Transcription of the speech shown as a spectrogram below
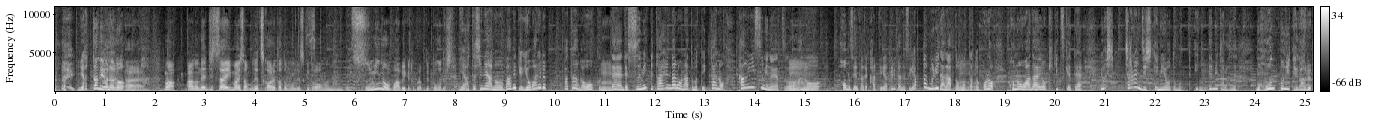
やったね米子。はい。まああのね実際舞さんもね使われたと思うんですけどそうなんです。炭のバーベキューと比べてどうでした？いや私ねあのバーベキュー呼ばれるパターンが多くって、うん、で炭って大変だろうなと思って一回の簡易炭のやつを、うん、あのホームセンターで買ってやってみたんですやっぱ無理だなと思ったところ、うん、この話題を聞きつけてよしチャレンジしてみようと思って行ってみたらね、もう本当に手軽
